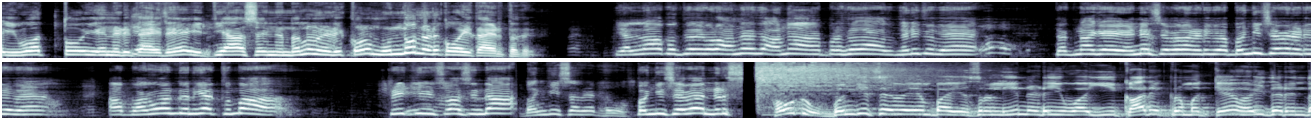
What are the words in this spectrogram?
ಇವತ್ತು ಏನ್ ನಡೀತಾ ಇದೆ? ಇತಿಹಾಸದಿಂದಲೂ ನಡ್ಕೊಂಡು ಮುಂದೂ ನಡ್ಕೊ ಹೋಯ್ತಾ ಇರ್ತದೆ. ಎಲ್ಲಾ ಭಕ್ತಾದಿಗಳು ಅನ್ನ ಅನ್ನ ಪ್ರಸಾದ ನಡೀತದೆ. ತಕ್ಕನಾಗೆ ಎಣ್ಣೆ ಸೇವೆ ನಡೀತದೆ ಬಂಗಿ ಸೇವೆ ನಡೀತದೆ. ಆ ಭಗವಂತನಿಗೆ ತುಂಬಾ ಪ್ರೀತಿ ವಿಶ್ವಾಸದಿಂದ ಬಂಗಿ ಸೇವೆ ಬಂಗಿ ಸೇವೆ ನಡೆಸ್ ಹೌದು, ಬಂಗಿ ಸೇವೆ ಎಂಬ ಹೆಸರಲ್ಲಿ ನಡೆಯುವ ಈ ಕಾರ್ಯಕ್ರಮಕ್ಕೆ ಐದರಿಂದ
